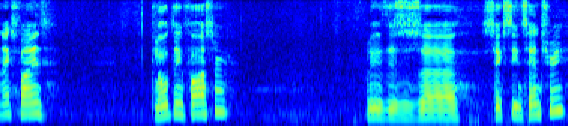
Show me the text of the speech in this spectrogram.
Next find, clothing fastener. I believe this is uh, 16th century.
